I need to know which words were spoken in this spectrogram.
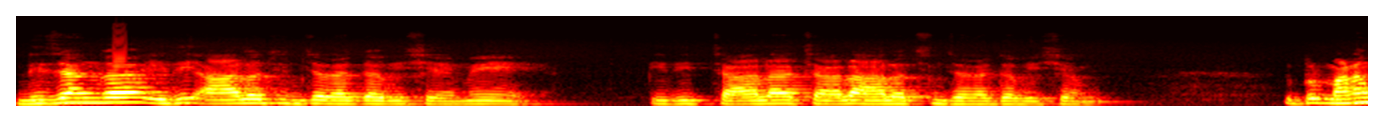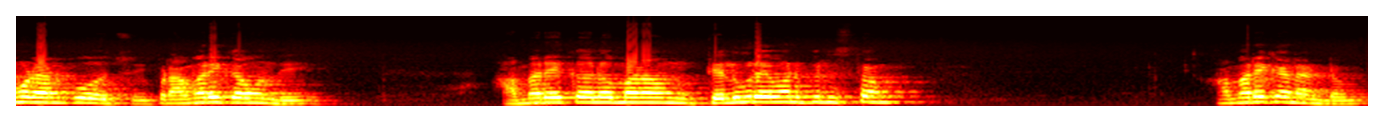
నిజంగా ఇది ఆలోచించదగ్గ విషయమే. ఇది చాలా చాలా ఆలోచించదగ్గ విషయం. ఇప్పుడు మనం కూడా అనుకోవచ్చు. ఇప్పుడు అమెరికా ఉంది. అమెరికాలో మనం తెలుగులో ఏమని పిలుస్తాం? అమెరికన్ అంటాం.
